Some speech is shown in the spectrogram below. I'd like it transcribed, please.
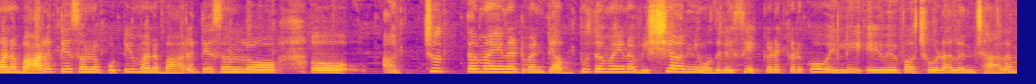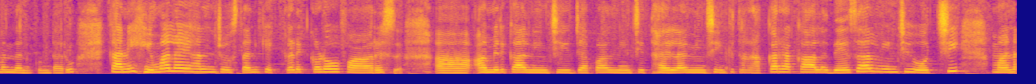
మన భారతదేశంలో పుట్టి మన భారతదేశంలో అచ్చు అత్యుత్తమైనటువంటి అద్భుతమైన విషయాన్ని వదిలేసి ఎక్కడెక్కడికో వెళ్ళి ఏవేవో చూడాలని చాలామంది అనుకుంటారు. కానీ హిమాలయాలను చూస్తానికి ఎక్కడెక్కడో ఫారెస్ట్ అమెరికా నుంచి జపాన్ నుంచి థైలాండ్ నుంచి ఇంక రకరకాల దేశాల నుంచి వచ్చి మన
